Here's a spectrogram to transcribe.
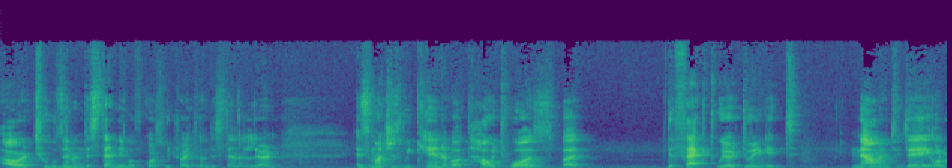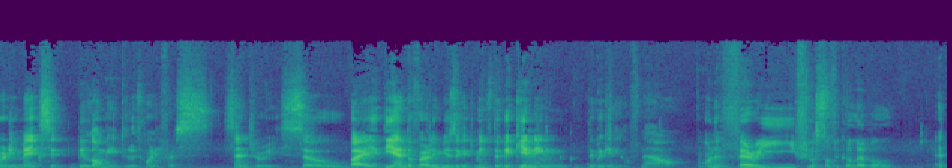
our tools and understanding. Of course, we try to understand and learn as much as we can about how it was, but the fact we are doing it now and today already makes it belonging to the 21st century. So by the end of early music, it means the beginning, the beginning of now. On a very philosophical level, at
